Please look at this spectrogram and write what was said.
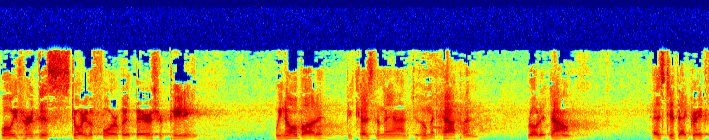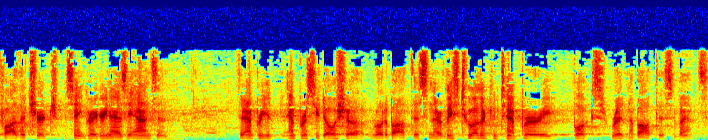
Well, we've heard this story before, but it bears repeating. We know about it because the man to whom it happened wrote it down, as did that great father church, St. Gregory Nazianzen. The Empress Eudocia wrote about this, and there are at least two other contemporary books written about this event.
